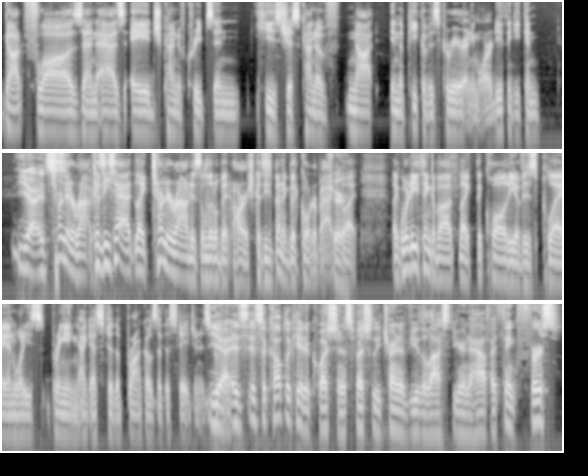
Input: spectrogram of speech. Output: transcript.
got flaws, and as age kind of creeps in, he's just kind of not in the peak of his career anymore? Do you think he can yeah, it's turn it around because he's had like turn it around is a little bit harsh because he's been a good quarterback. Sure. But like, what do you think about like the quality of his play and what he's bringing, I guess, to the Broncos at this stage in his career? Yeah, it's it's a complicated question, especially trying to view the last year and a half. I think first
